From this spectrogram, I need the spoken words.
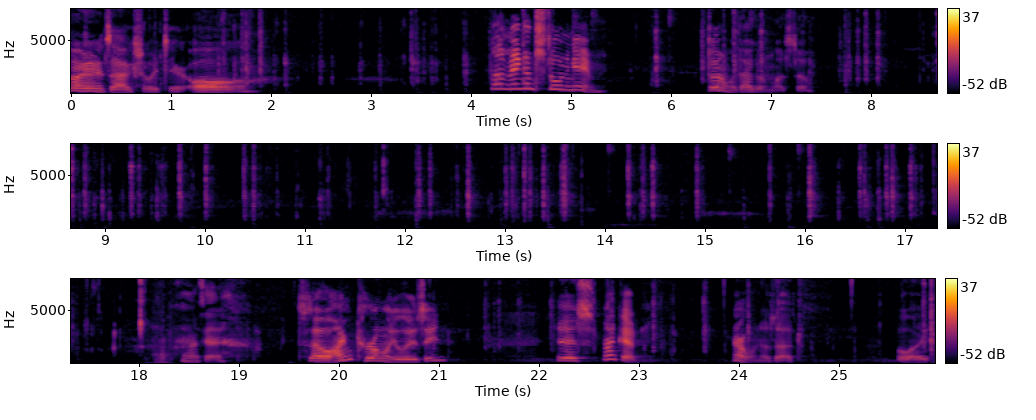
I mean, it's actually terrible. Oh. That Megan's still in the game. Don't know what that gun was, though. Okay. So I'm currently losing. It's not good. Everyone knows that. But like,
